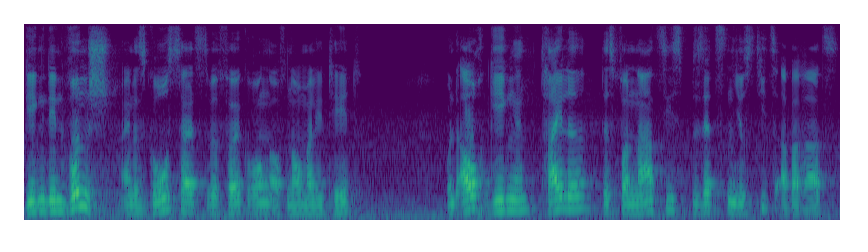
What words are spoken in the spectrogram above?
gegen den Wunsch eines Großteils der Bevölkerung auf Normalität und auch gegen Teile des von Nazis besetzten Justizapparats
